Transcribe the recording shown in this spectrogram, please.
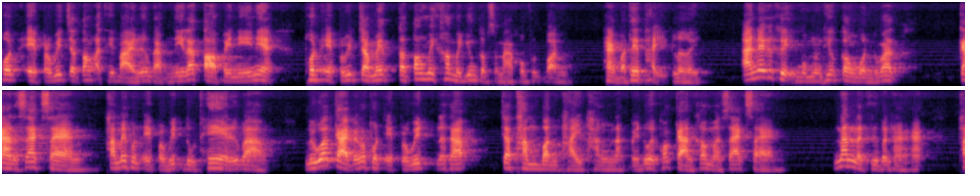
พลเอกประวิทย์จะต้องอธิบายเรื่องแบบนี้ และต่อไปนี้เนี่ยพลเอกประวิทย์จะไม่จะต้องไม่เข้ามายุ่งกับสมาคมฟุตบอลแห่งประเทศไทยอีกเลย อันนี้ก็คืออีกมุมหนึ่งที่กังวลกันว่า การแทรกแซงทำให้พลเอกประวิทย์ดูเท่หรือเปล่า หรือว่ากลายเป็นว่าพลเอกประวิทย์นะครับ จะทำบอลไทยพังหนักไปด้วย เพราะการเข้ามาแทรกแซงนั่นแหละคือปัญหาท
